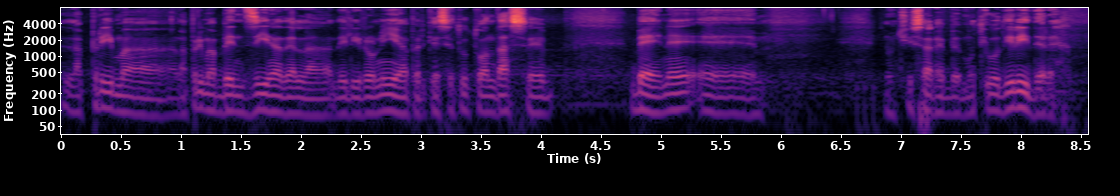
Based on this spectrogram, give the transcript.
la prima, la prima benzina dell'ironia perché se tutto andasse bene eh, non ci sarebbe motivo di ridere.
